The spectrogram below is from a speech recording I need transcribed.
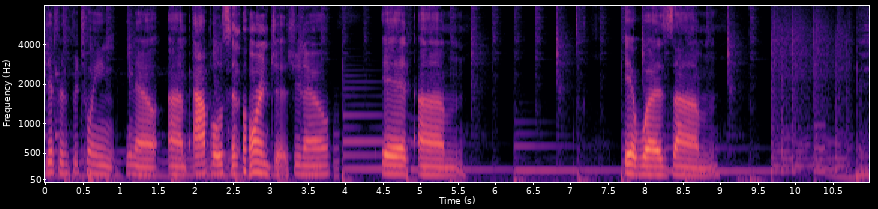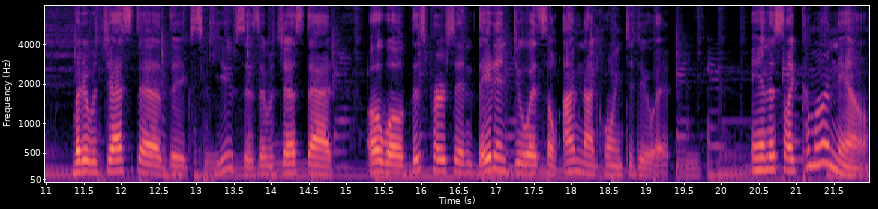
difference between you know um, apples and oranges. You know, it um it was um but it was just uh, the excuses. It was just that oh well this person they didn't do it so i'm not going to do it. And it's like come on now.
